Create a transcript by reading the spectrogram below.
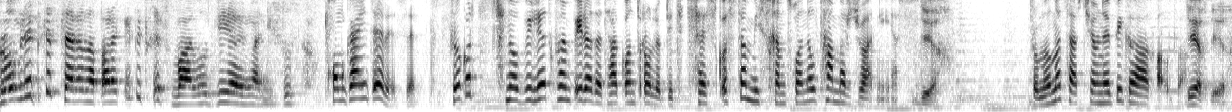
რომლებსაც დაველაპარაკები დღეს ვალოდია ივანიშვილს. ხომ გაინტერესებთ? როგორც ცნობილია, თქვენ პირადად აკონტროლებდით ცესკოს და მის ხელმძღვანელ თამარჯვანიას. დიახ. რომელმაც არჩევნები გააყალბა. დიახ, დიახ.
